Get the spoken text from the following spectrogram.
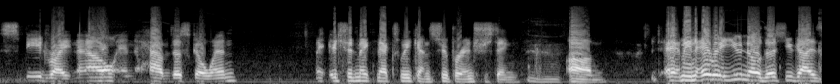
speed right now and have this go in, it should make next weekend super interesting. Um, I mean, Avery, you know this. You guys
